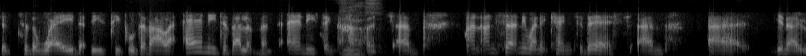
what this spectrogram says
to, to the way that these people devour any development, anything that yes. happens. Um, and, and certainly when it came to this, um, uh, you know,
